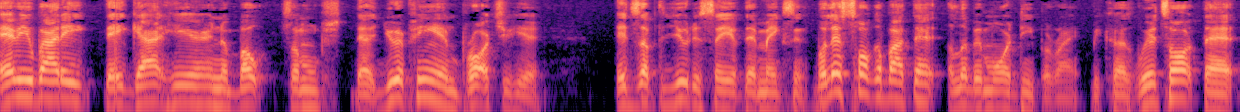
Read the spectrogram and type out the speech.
Everybody they got here in the boat, some that European brought you here. It's up to you to say if that makes sense. But let's talk about that a little bit more deeper, right? Because we're taught that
